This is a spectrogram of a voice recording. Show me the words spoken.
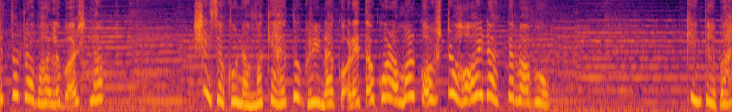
এতটা ভালোবাসলাম, সে যখন আমাকে এত ঘৃণা করে, তখন আমার কষ্ট হয়, ডাক্তারবাবু। কিন্তু এবার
